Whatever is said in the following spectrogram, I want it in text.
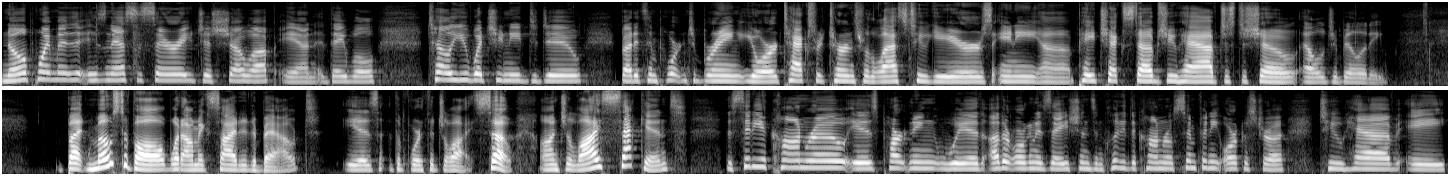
No appointment is necessary, just show up and they will tell you what you need to do but it's important to bring your tax returns for the last two years, any uh, paycheck stubs you have, just to show eligibility. But most of all, what I'm excited about is the 4th of July. So on July 2nd, the city of Conroe is partnering with other organizations, including the Conroe Symphony Orchestra, to have a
